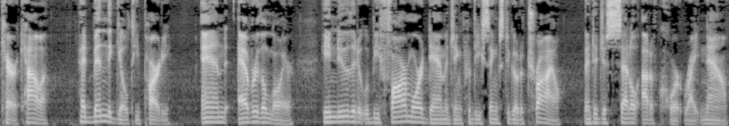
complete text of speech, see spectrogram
Caracalla, had been the guilty party, and, ever the lawyer, he knew that it would be far more damaging for these things to go to trial than to just settle out of court right now.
